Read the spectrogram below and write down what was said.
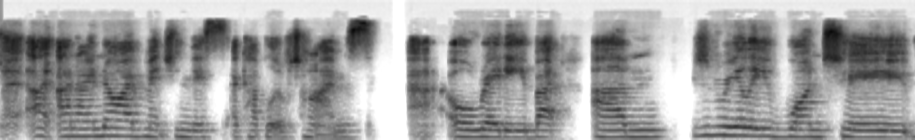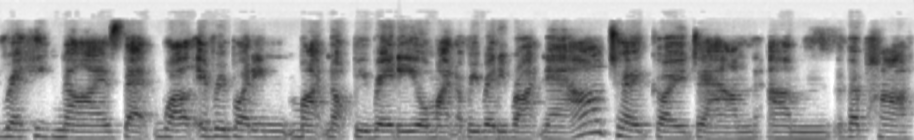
I, and I know I've mentioned this a couple of times uh, already, but um, just really want to recognize that while everybody might not be ready or might not be ready right now to go down um, the path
